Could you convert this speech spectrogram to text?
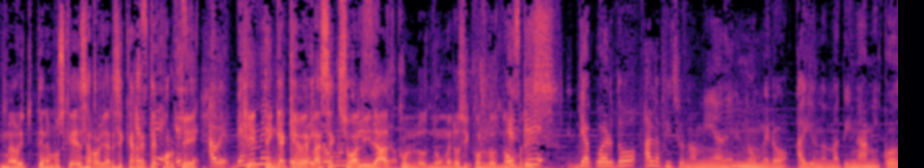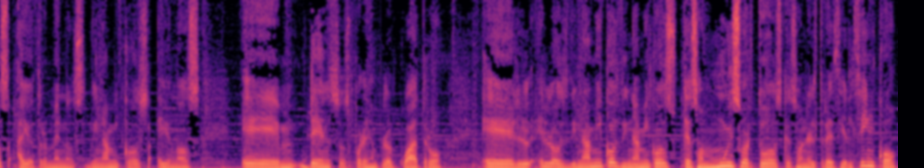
mejor dicho, tenemos que desarrollar ese carrete que- porque es que, a ver, que tenga que ver la sexualidad con los números y con los nombres. Es de acuerdo a la fisonomía del número, hay unos más dinámicos, hay otros menos dinámicos, hay unos eh, densos, por ejemplo, el 4. El, los dinámicos, dinámicos que son muy suertudos, que son el 3 y el 5,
